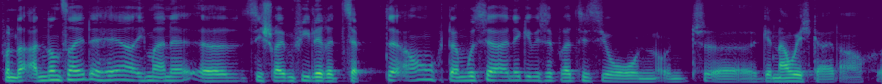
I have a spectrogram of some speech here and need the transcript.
von der anderen Seite her, ich meine, äh, Sie schreiben viele Rezepte auch, da muss ja eine gewisse Präzision und äh, Genauigkeit auch äh,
